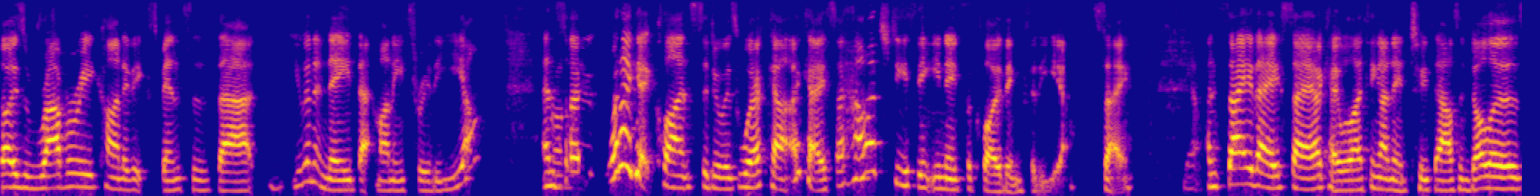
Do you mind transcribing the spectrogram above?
those rubbery kind of expenses that you're going to need that money through the year. And right. so what I get clients to do is work out, okay, so how much do you think you need for clothing for the year? Say. Yeah. And say they say, okay, well, I think I need $2,000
